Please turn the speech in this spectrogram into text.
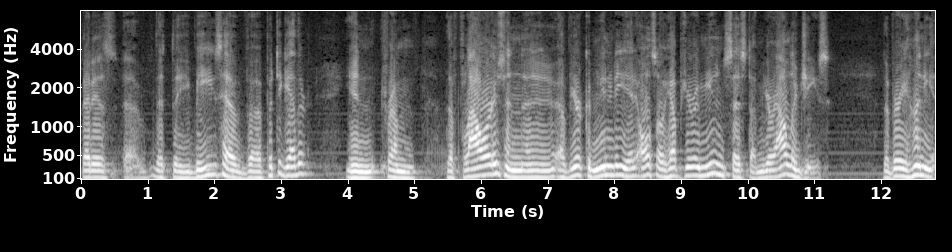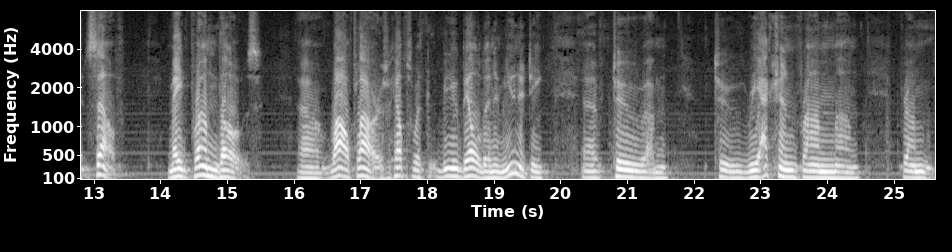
that is uh, that the bees have uh, put together, in from the flowers and of your community. It also helps your immune system, your allergies. The very honey itself, made from those uh, wildflowers, helps with you build an immunity uh, to um, to reaction from um, from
